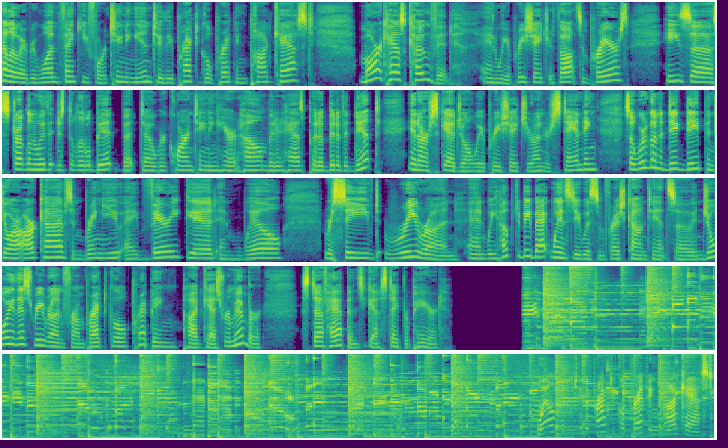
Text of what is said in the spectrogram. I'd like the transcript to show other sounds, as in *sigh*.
Hello, everyone. Thank you for tuning in to the Practical Prepping Podcast. Mark has COVID, and we appreciate your thoughts and prayers. He's uh, struggling with it just a little bit, but uh, we're quarantining here at home, but it has put a bit of a dent in our schedule. We appreciate your understanding. So, we're going to dig deep into our archives and bring you a very good and well received rerun. And we hope to be back Wednesday with some fresh content. So enjoy this rerun from Practical Prepping Podcast. Remember, stuff happens. You got to stay prepared. Welcome to the Practical Prepping Podcast.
